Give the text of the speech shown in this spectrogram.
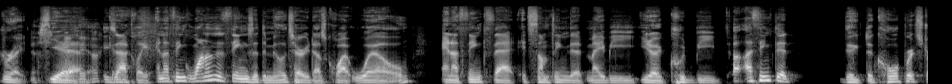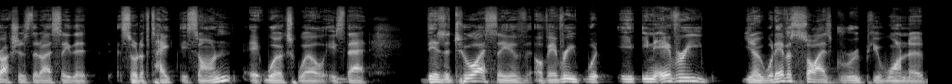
greatness. Yeah, okay. exactly. And I think one of the things that the military does quite well, and I think that it's something that maybe, you know, could be, I think that the, the corporate structures that I see that sort of take this on, it works well, is mm-hmm. that there's a two IC of, of every, in every, you know, whatever size group you want to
